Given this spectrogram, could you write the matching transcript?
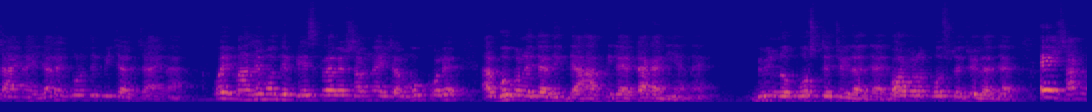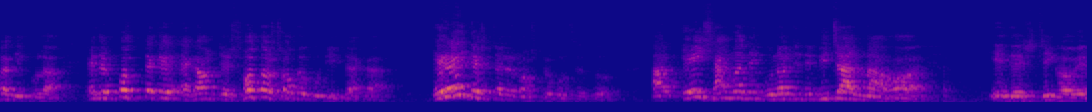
চায় নাই, জানেন? কোনোদিন বিচার চায় না। ওই মাঝে মধ্যে প্রেস ক্লাবের সামনে এইসব মুখ খোলে আর গোপনে যা দিক দিয়ে হাত মিলায় টাকা নিয়ে নেয়। বিভিন্ন পোস্টে চলে যায়, বড় বড় পোস্টে চলে যায়। এই সাংবাদিকগুলা, এদের প্রত্যেকের অ্যাকাউন্টে শত শত কোটি টাকা। এরাই দেশটাকে নষ্ট করছে তো। আর এই সাংবাদিকগুলার যদি বিচার না হয়, এই দেশ ঠিক হবে।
